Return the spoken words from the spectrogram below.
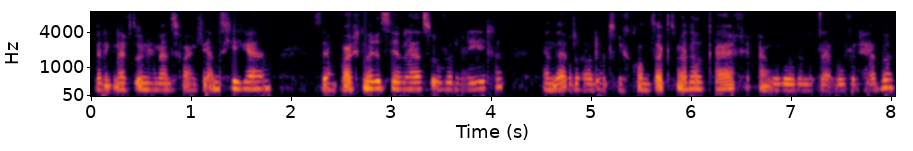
ben ik naar het monument van Gent gegaan. Zijn partner is helaas overleden en daardoor hadden we terug contact met elkaar en we wilden het daarover hebben.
